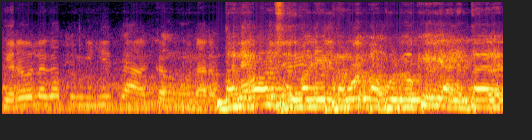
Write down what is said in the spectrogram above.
फिरवलं का तुम्ही? ही का- कमी होणार? धन्यवाद सन्माननीय प्रमोद बापू डोके यानंतर.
